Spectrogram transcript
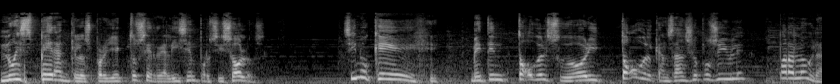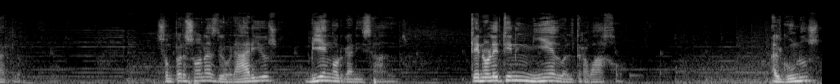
no esperan que los proyectos se realicen por sí solos, sino que meten todo el sudor y todo el cansancio posible para lograrlo. Son personas de horarios bien organizados, que no le tienen miedo al trabajo. Algunos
